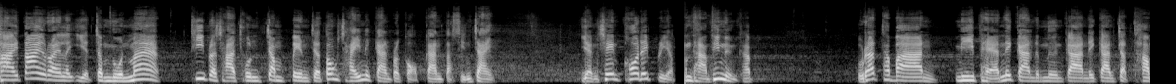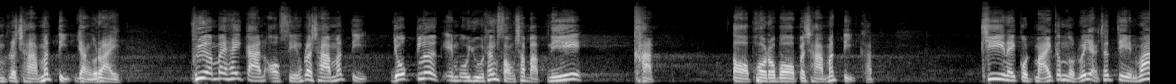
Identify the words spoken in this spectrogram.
ภายใต้รายละเอียดจำนวนมากที่ประชาชนจำเป็นจะต้องใช้ในการประกอบการตัดสินใจ อย่างเช่น ข้อได้เปรียบคำถามที่หนึ่งครับ รัฐบาลมีแผนในการดำเนินการในการจัดทำประชามติอย่างไร เพื่อไม่ให้การออกเสียงประชามติ ยกเลิก MOU ทั้งสองฉบับนี้ขัดต่อพรบประชามติครับ ที่ในกฎหมายกำหนดไว้อย่างชัดเจนว่า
